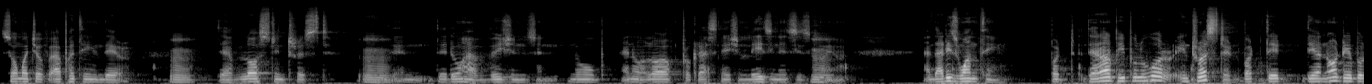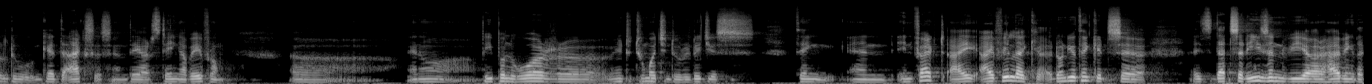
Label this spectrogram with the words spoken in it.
so much of apathy in there. Mm. they have lost interest. And they don't have visions and no i know a lot of procrastination laziness is going on. And that is one thing. But there are people who are interested but they they are not able to get the access and they are staying away from uh, you know people who are uh, into too much into religious thing and in fact i i feel like uh, don't you think it's uh, it's that's the reason we are having the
